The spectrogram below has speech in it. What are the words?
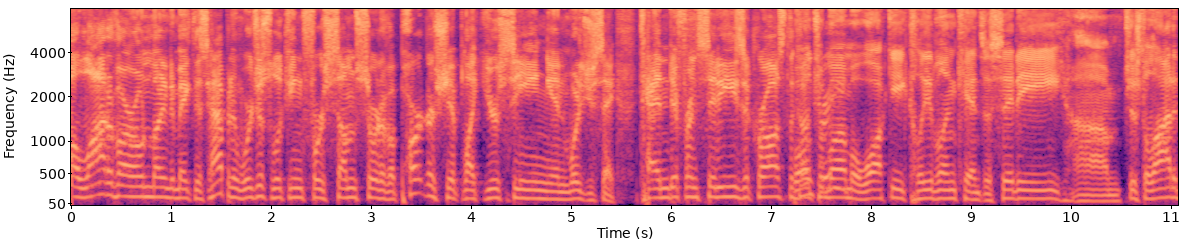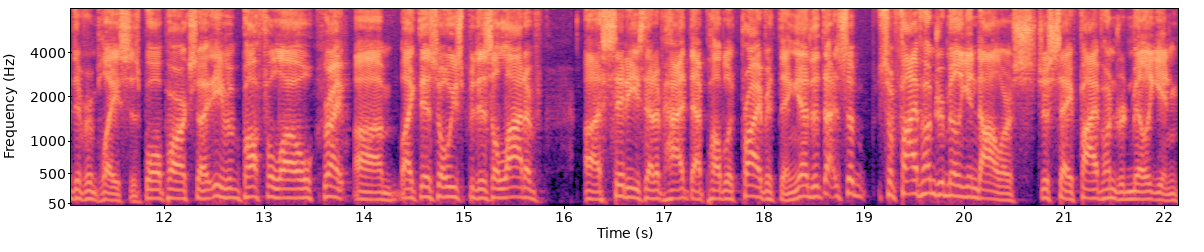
a lot of our own money to make this happen, and we're just looking for some sort of a partnership like you're seeing in what did you say, ten different cities across the Baltimore, country. Milwaukee, Cleveland, Kansas City, um, just a lot of different places. Ballparks, uh, even Buffalo. Right. Um, like there's always, but there's a lot of uh, cities that have had that public-private thing. Yeah. That, so, so five hundred million dollars. Just say five hundred million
